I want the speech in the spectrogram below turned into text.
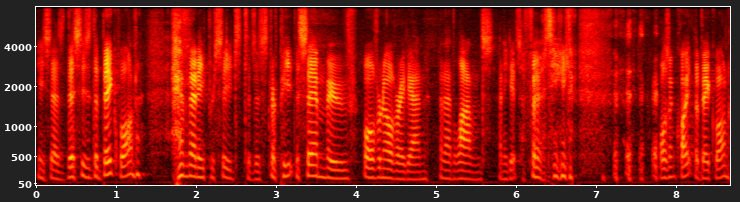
he says, This is the big one. And then he proceeds to just repeat the same move over and over again and then lands and he gets a 13. Wasn't quite the big one.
